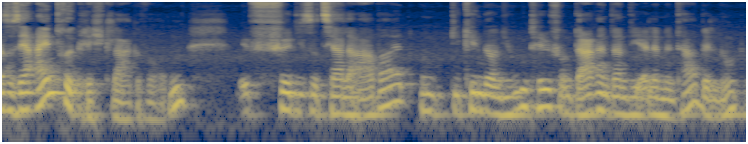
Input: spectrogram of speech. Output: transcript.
also sehr eindrücklich klar geworden für die soziale Arbeit und die Kinder- und Jugendhilfe und darin dann die Elementarbildung,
